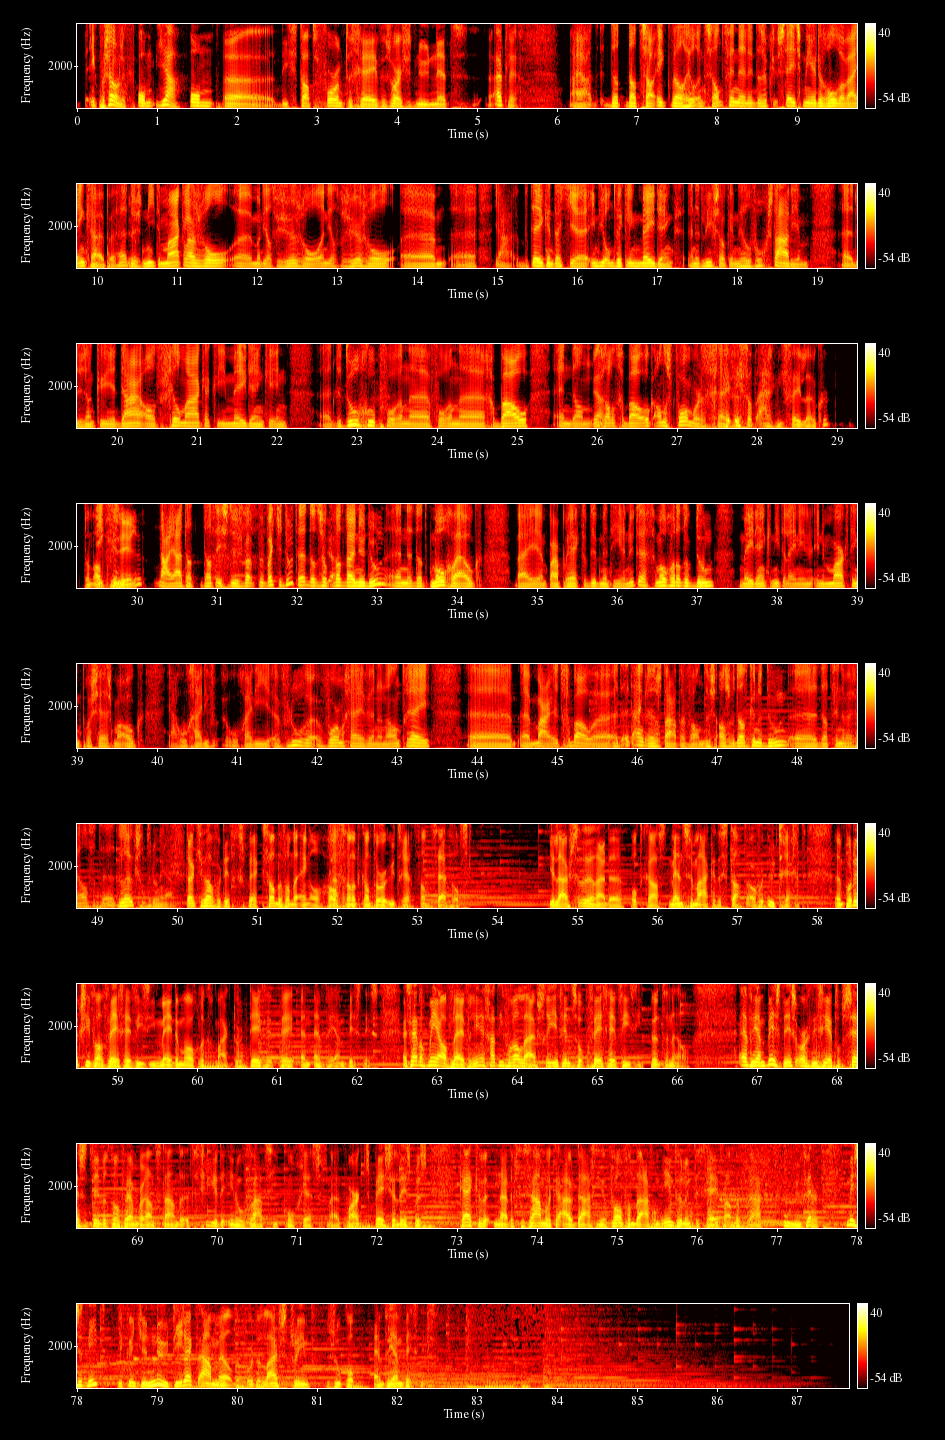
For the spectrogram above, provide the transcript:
Ik persoonlijk? Om, ja, om die stad vorm te geven zoals je het nu net uitlegt. Nou ja, dat, dat zou ik wel heel interessant vinden. En dat is ook steeds meer de rol waar wij inkruipen. Hè? Dus niet de makelaarsrol, uh, maar die adviseursrol. En die adviseursrol uh, uh, ja, betekent dat je in die ontwikkeling meedenkt. En het liefst ook in een heel vroeg stadium. dus dan kun je daar al het verschil maken. Kun je meedenken in de doelgroep voor een, voor een gebouw. En dan zal het gebouw ook anders vorm worden gegeven. Is dat eigenlijk niet veel leuker? Dan adviseren? Vind, nou ja, dat, dat is dus wat, wat je doet. Hè. Dat is ook wat wij nu doen. En uh, dat mogen wij ook bij een paar projecten op dit moment hier in Utrecht. Mogen we dat ook doen. Meedenken niet alleen in, in een marketingproces, maar ook ja, hoe ga je die, hoe ga je die uh, vloeren vormgeven en een entree. Uh, maar het gebouw, het, het, eindresultaat ervan. Dus als we dat kunnen doen, dat vinden wij zelf het, het leukste om te doen. Ja. Dankjewel voor dit gesprek. Sander van der Engel, hoofd van het kantoor Utrecht van Savils. Je luisterde naar de podcast Mensen maken de stad over Utrecht. Een productie van VG Visie, mede mogelijk gemaakt door DVP en NVM Business. Er zijn nog meer afleveringen, gaat die vooral luisteren. Je vindt ze op vgvisie.nl. NVM Business organiseert op 26 november aanstaande het vierde innovatiecongres. Vanuit marktspecialismes kijken we naar de gezamenlijke uitdagingen van vandaag om invulling te geven aan de vraag hoe nu verder. Mis het niet, je kunt je nu direct aanmelden voor de livestream Zoek op NVM Business.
